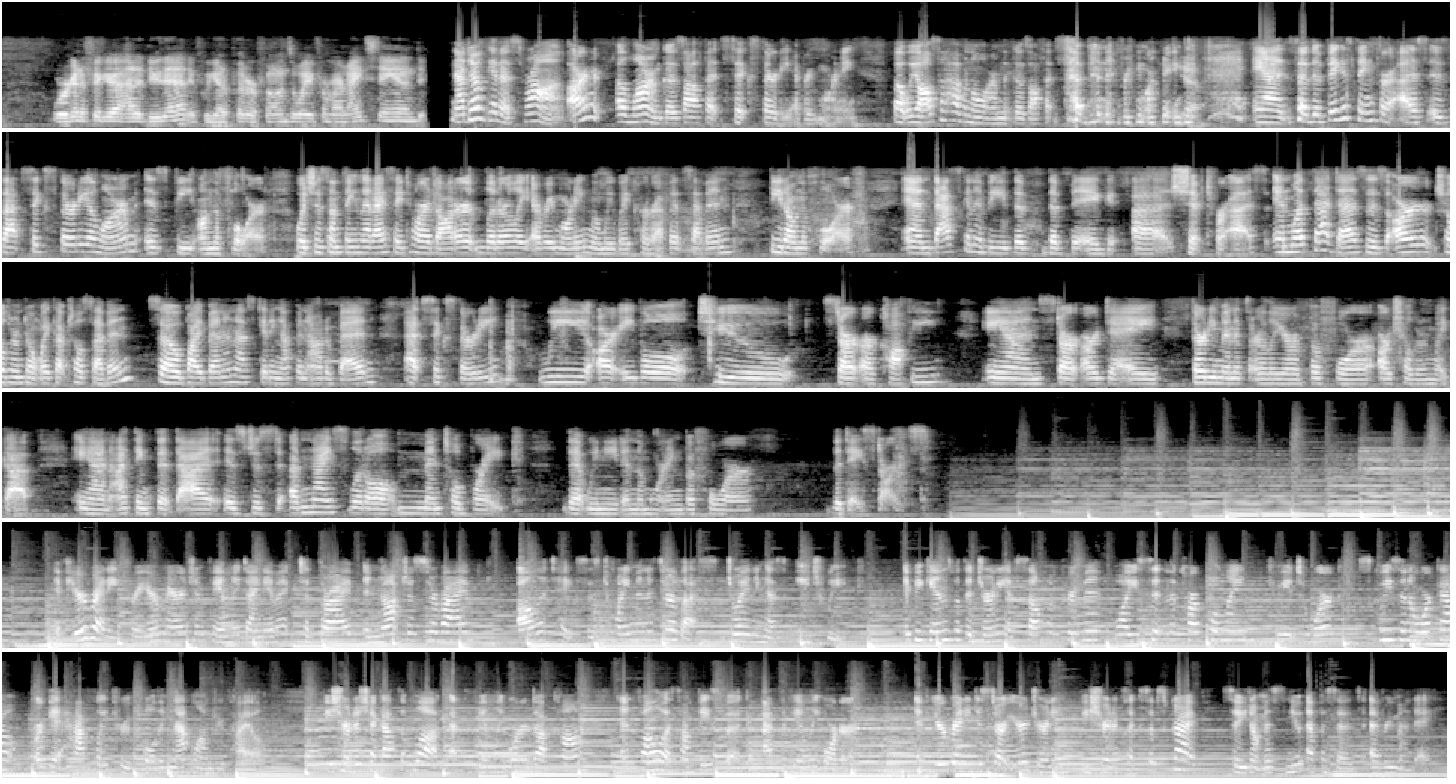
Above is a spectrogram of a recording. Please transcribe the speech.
we're going to figure out how to do that if we got to put our phones away from our nightstand. Now, don't get us wrong. Our alarm goes off at 6:30 every morning, but we also have an alarm that goes off at 7 every morning. Yeah. And so the biggest thing for us is that 6:30 alarm is feet on the floor, which is something that I say to our daughter literally every morning when we wake her up at 7, feet on the floor. And that's going to be the the big uh, shift for us. And what that does is our children don't wake up till seven. So by Ben and us getting up and out of bed at six thirty, we are able to start our coffee and start our day 30 minutes earlier before our children wake up. And I think that that is just a nice little mental break that we need in the morning before the day starts. If you're ready for your marriage and family dynamic to thrive and not just survive, all it takes is 20 minutes or less joining us each week. It begins with a journey of self improvement while you sit in the carpool lane, commute to work, squeeze in a workout, or get halfway through folding that laundry pile. Be sure to check out the blog at thefamilyorder.com and follow us on Facebook at The Family Order. If you're ready to start your journey, be sure to click subscribe so you don't miss new episodes every Monday.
